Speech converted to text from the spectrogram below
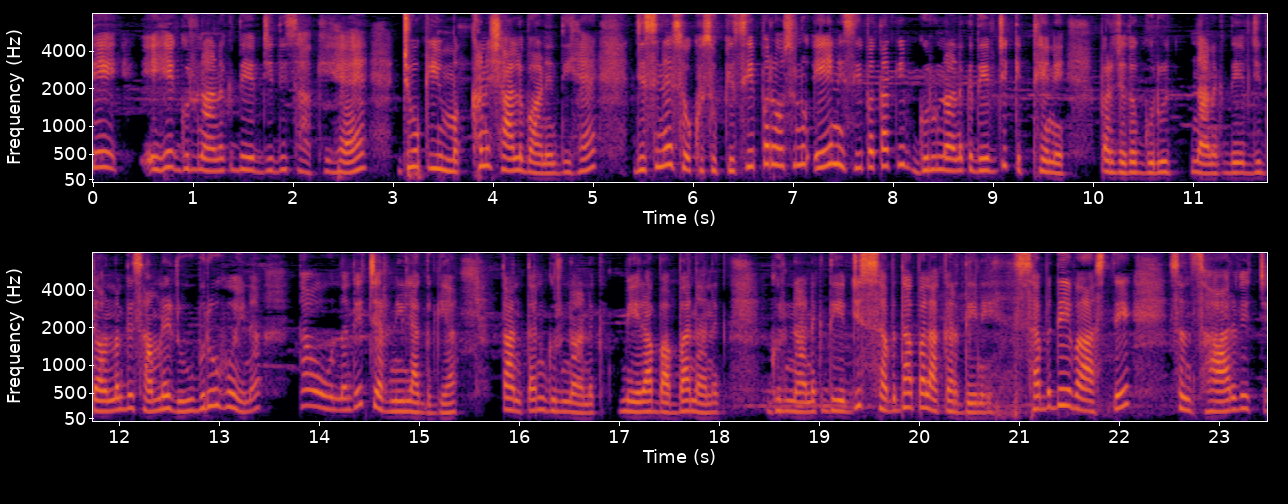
ਅਤੇ ਇਹ ਗੁਰੂ ਨਾਨਕ ਦੇਵ ਜੀ ਦੀ ਸਾਖੀ ਹੈ, ਜੋ ਕਿ ਮੱਖਣ ਛਾਲ ਬਾਣੇ ਦੀ ਹੈ ਜਿਸ ਨੇ ਸੁੱਖ ਸੁੱਕੀ ਸੀ, ਪਰ ਉਸ ਨੂੰ ਇਹ ਨਹੀਂ ਸੀ ਪਤਾ ਕਿ ਗੁਰੂ ਨਾਨਕ ਦੇਵ ਜੀ ਕਿੱਥੇ ਨੇ। ਪਰ ਜਦੋਂ ਗੁਰੂ ਨਾਨਕ ਦੇਵ ਜੀ ਦਾ ਉਹਨਾਂ ਦੇ ਸਾਹਮਣੇ ਰੂਬਰੂ ਹੋਏ ਨਾ, ਤਾਂ ਉਹ ਉਹਨਾਂ ਦੇ ਚਰਨੀ ਲੱਗ ਗਿਆ। ਧੰਨ ਧੰਨ ਗੁਰੂ ਨਾਨਕ, ਮੇਰਾ ਬਾਬਾ ਨਾਨਕ, ਗੁਰੂ ਨਾਨਕ ਦੇਵ ਜੀ ਸਭ ਦਾ ਭਲਾ ਕਰਦੇ ਨੇ। ਸਭ ਦੇ ਵਾਸਤੇ ਸੰਸਾਰ ਵਿੱਚ,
